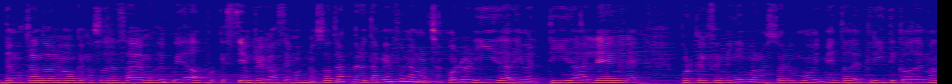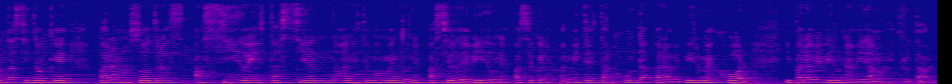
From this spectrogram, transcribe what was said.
demostrando de nuevo que nosotras sabemos de cuidados porque siempre lo hacemos nosotras, pero también fue una marcha colorida, divertida, alegre, porque el feminismo no es solo un movimiento de crítica o demanda, sino que para nosotras ha sido y está siendo en este momento un espacio de vida, un espacio que nos permite estar juntas para vivir mejor y para vivir una vida más disfrutable.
